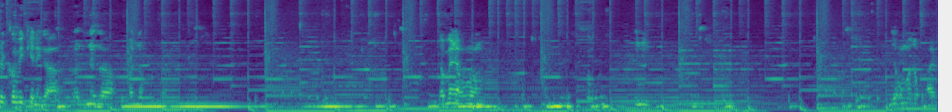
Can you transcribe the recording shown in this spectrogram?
Wow, init. Amoy ni amag. After kami kinaga, wag naga, ano. Dami na akong, hmm. Hindi ako matukay.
